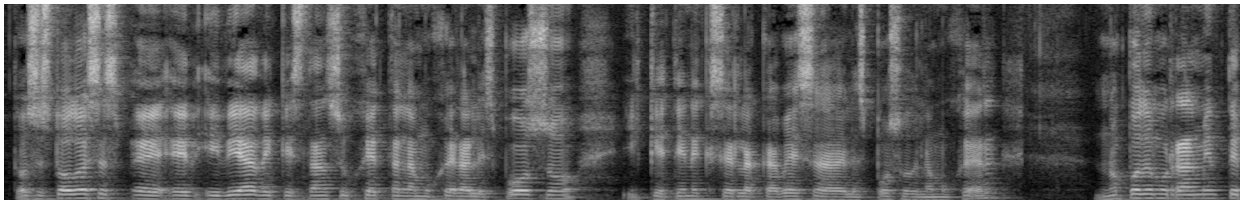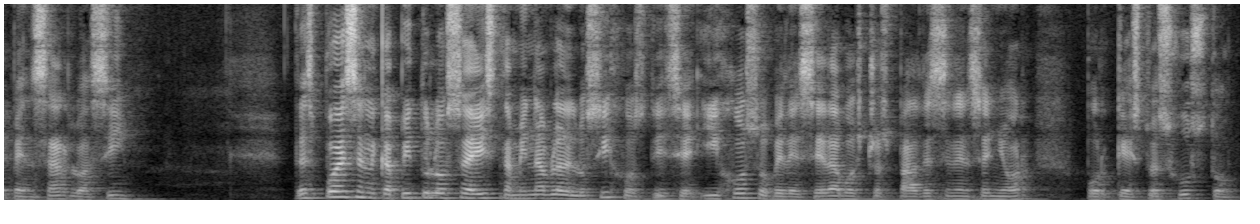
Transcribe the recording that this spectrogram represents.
Entonces, toda esa eh, idea de que están sujetas la mujer al esposo y que tiene que ser la cabeza del esposo de la mujer, no podemos realmente pensarlo así. Después, en el capítulo 6, también habla de los hijos. Dice, hijos, obedeced a vuestros padres en el Señor, porque esto es justo.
